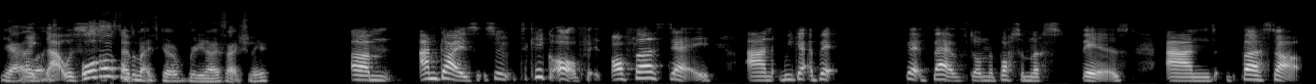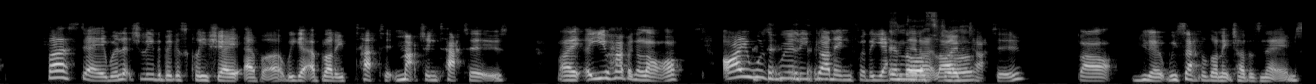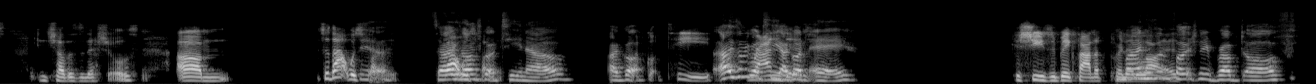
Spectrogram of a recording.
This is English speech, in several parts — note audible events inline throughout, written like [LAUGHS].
Yeah, Like was. that was All the hostels a- in Mexico are really nice, actually. Um, and guys, so to kick off, it's our first day, and we get a bit bit bevved on the bottomless beers. And first up, first day, we're literally the biggest cliche ever. We get a bloody tattoo, matching tattoos. Like, are you having a laugh? I was really [LAUGHS] gunning for the Yesterday Night Live tattoo, but you know, we settled on each other's names, each other's initials. Um, so that was Yeah. funny. So That Alexandra's got a T now. I've got I've got T Alexandra got T. I got an. A. because she's a big fan of Pretty Mine Little is Liars. unfortunately rubbed off. [LAUGHS]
